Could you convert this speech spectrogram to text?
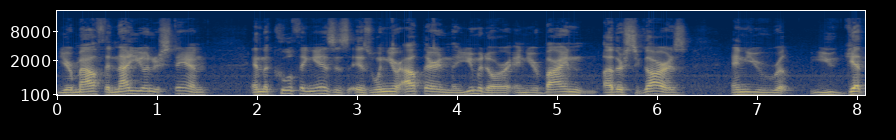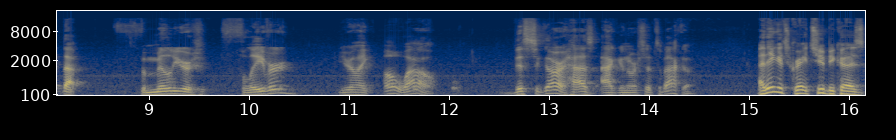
your mouth, and now you understand. And the cool thing is, is, is when you're out there in the humidor and you're buying other cigars, and you re- you get that familiar flavor, you're like, oh wow, this cigar has Aganorsa tobacco. I think it's great too because,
